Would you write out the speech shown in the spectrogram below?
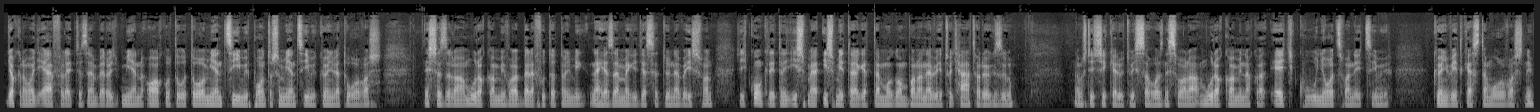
gyakran, hogy elfelejtje az ember, hogy milyen alkotótól, milyen című, pontosan milyen című könyvet olvas. És ezzel a Murakamival belefutottam, hogy még nehezen megigyezhető neve is van, így konkrétan így isme, ismételgettem magamban a nevét, hogy hát ha rögzül de most is sikerült visszahozni, szóval a Murakaminak a 1Q84 című könyvét kezdtem olvasni,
